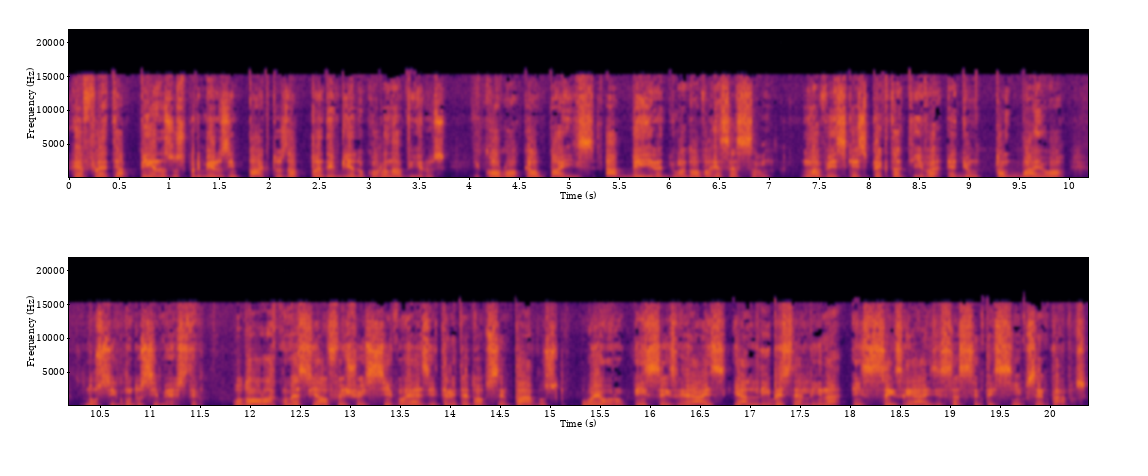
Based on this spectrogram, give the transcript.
reflete apenas os primeiros impactos da pandemia do coronavírus e coloca o país à beira de uma nova recessão, uma vez que a expectativa é de um tombo maior no segundo semestre. O dólar comercial fechou em cinco reais e trinta e nove centavos, o euro em seis reais e a libra esterlina em seis reais e sessenta e cinco centavos.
